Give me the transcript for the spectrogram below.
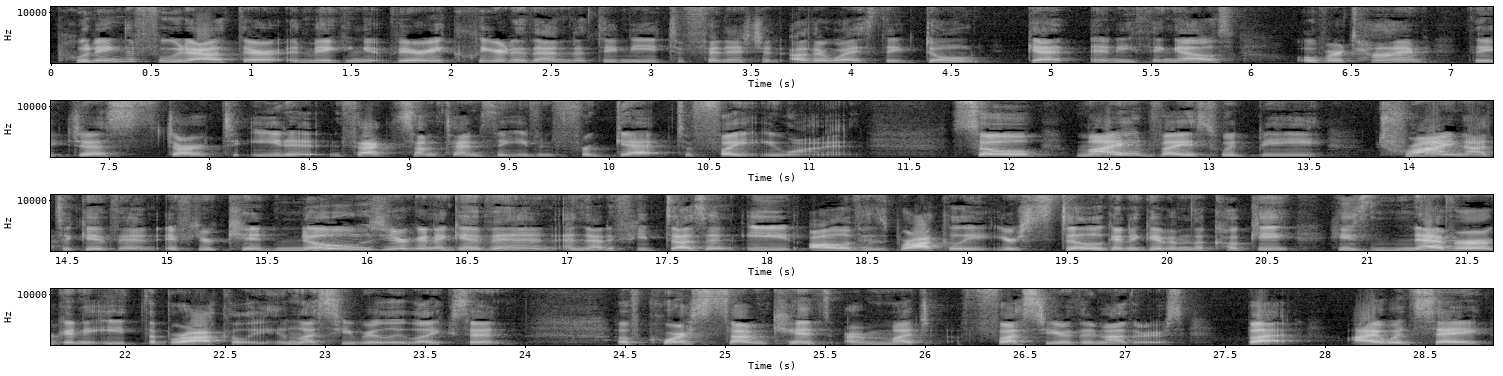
putting the food out there and making it very clear to them that they need to finish and otherwise they don't get anything else, over time they just start to eat it. In fact, sometimes they even forget to fight you on it. So, my advice would be try not to give in. If your kid knows you're going to give in and that if he doesn't eat all of his broccoli, you're still going to give him the cookie, he's never going to eat the broccoli unless he really likes it. Of course, some kids are much fussier than others, but I would say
